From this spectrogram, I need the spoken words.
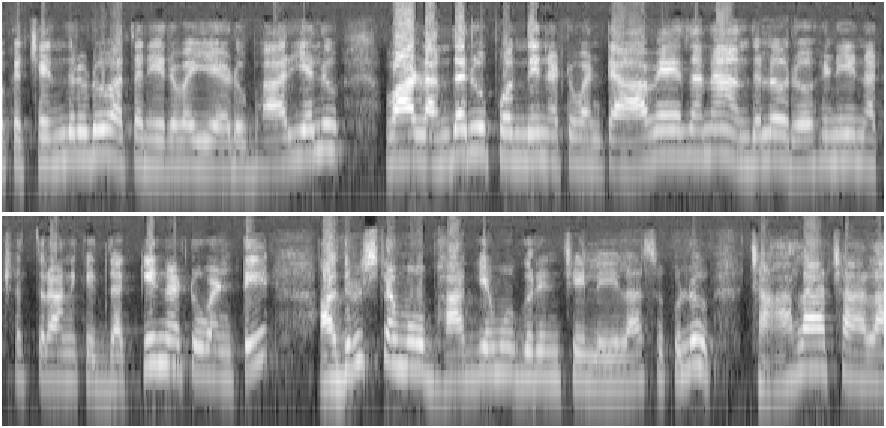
ఒక చంద్రుడు అతని ఇరవై ఏడు భార్యలు వాళ్ళందరూ పొందినటువంటి ఆవేదన అందులో రోహిణి నక్షత్రానికి దక్కినటువంటి అదృష్టము భాగ్యము గురించి లీలాసుకులు చాలా చాలా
